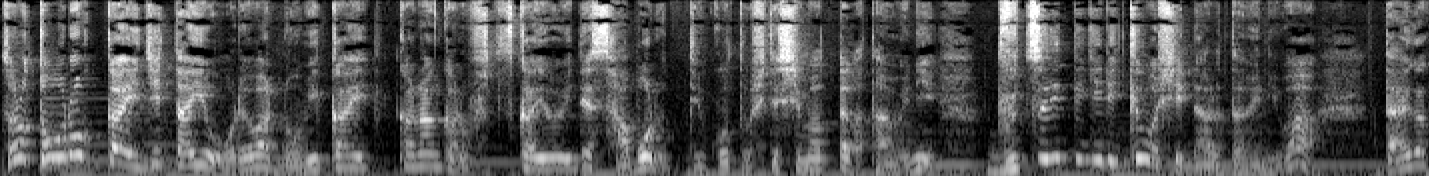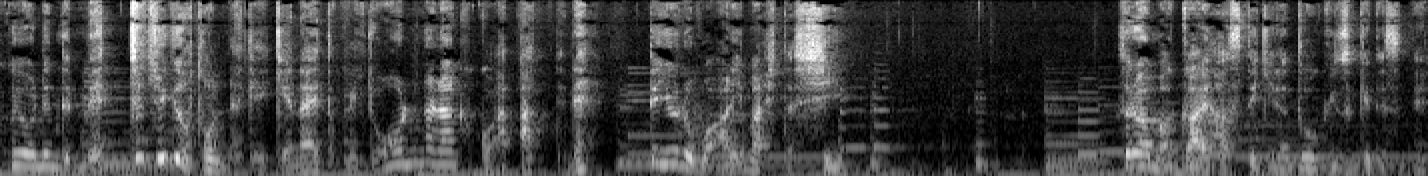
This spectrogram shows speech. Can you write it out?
その登録会自体を俺は飲み会かなんかの二日酔いでサボるっていうことをしてしまったがために物理的に教師になるためには大学4年でめっちゃ授業取んなきゃいけないとかいろんななんかこうあってねっていうのもありましたしそれはまあ外発的な動機づけですね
